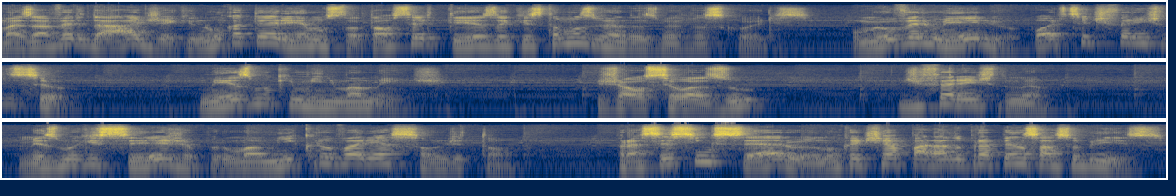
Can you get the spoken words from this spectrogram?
Mas a verdade é que nunca teremos total certeza que estamos vendo as mesmas cores. O meu vermelho pode ser diferente do seu, mesmo que minimamente. Já o seu azul, diferente do meu, mesmo que seja por uma micro variação de tom. Para ser sincero, eu nunca tinha parado para pensar sobre isso.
